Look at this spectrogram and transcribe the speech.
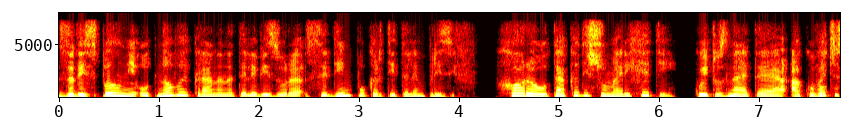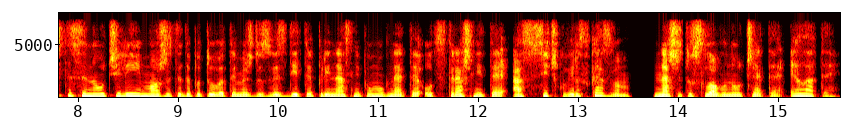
за да изпълни отново екрана на телевизора с един покъртителен призив. Хора от Акади Шумери Хети, които знаете, ако вече сте се научили и можете да пътувате между звездите, при нас ни помогнете от страшните, аз всичко ви разказвам, нашето слово научете, елате.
